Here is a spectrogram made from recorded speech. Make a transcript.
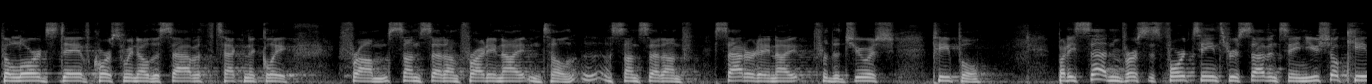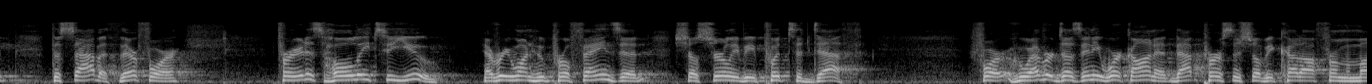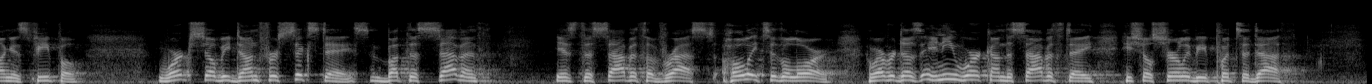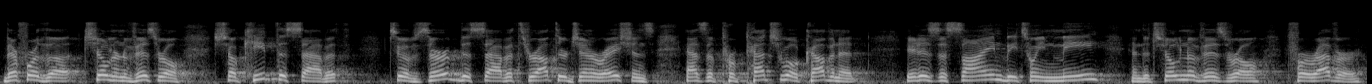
the Lord's Day. Of course, we know the Sabbath technically from sunset on Friday night until uh, sunset on Saturday night for the Jewish people. But he said in verses 14 through 17, You shall keep the Sabbath, therefore, for it is holy to you. Everyone who profanes it shall surely be put to death. For whoever does any work on it, that person shall be cut off from among his people. Work shall be done for six days, but the seventh is the Sabbath of rest, holy to the Lord. Whoever does any work on the Sabbath day, he shall surely be put to death. Therefore, the children of Israel shall keep the Sabbath to observe the Sabbath throughout their generations as a perpetual covenant. It is a sign between me and the children of Israel forever.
